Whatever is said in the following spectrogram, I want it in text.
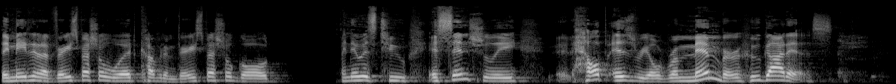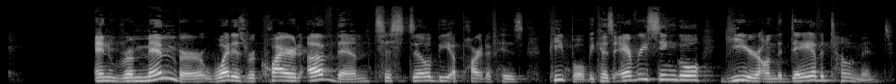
They made it out of very special wood, covered in very special gold. And it was to essentially help Israel remember who God is and remember what is required of them to still be a part of his people. Because every single year on the Day of Atonement,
